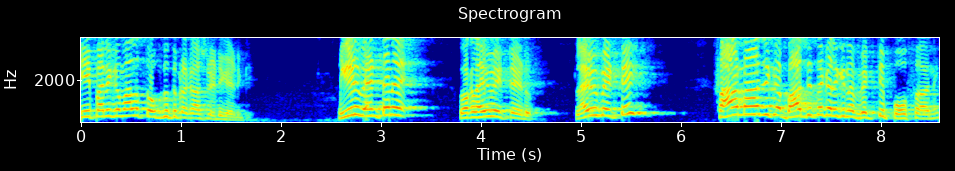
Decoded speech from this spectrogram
ఈ పనికి మాల తొగ్గుతు ప్రకాష్ రెడ్డి గారికి. వీడు వెంటనే ఒక లైవ్ పెట్టాడు. లైవ్ పెట్టి సామాజిక బాధ్యత కలిగిన వ్యక్తి పోసాని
